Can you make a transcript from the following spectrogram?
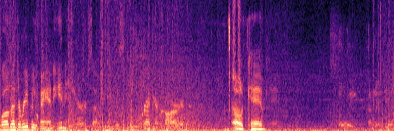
Well, there's a reboot van in here, so we can just grab your card. Okay. Oh wait, I'm gonna do it.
